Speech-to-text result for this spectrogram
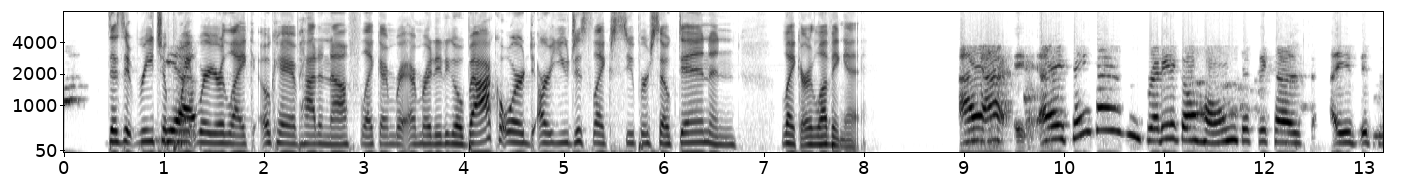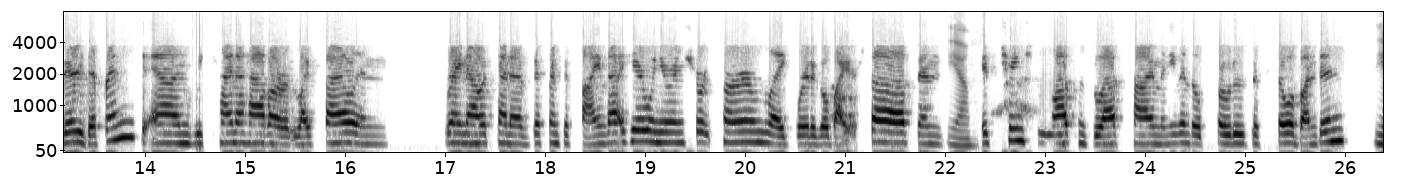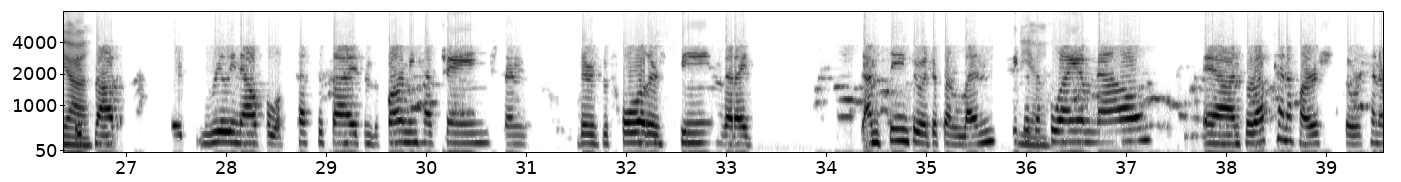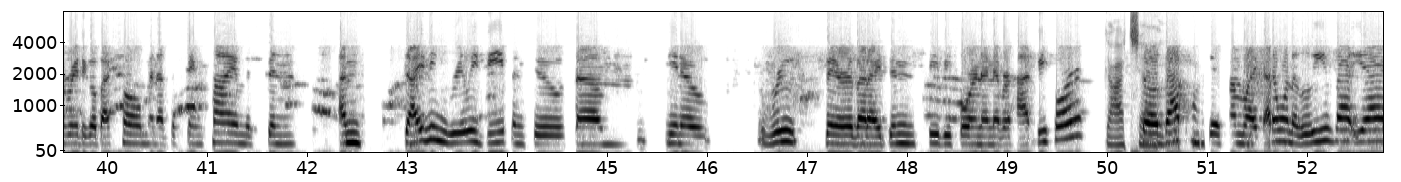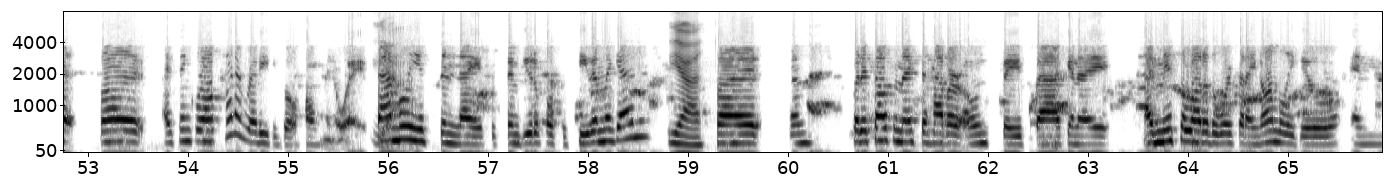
Does it reach a Yeah. point where you're like, okay, I've had enough, like I'm re- I'm ready to go back, or are you just like super soaked in and like are loving it? I, I I think I'm ready to go home just because I, it's very different, and we kind of have our lifestyle, and right now it's kind of different to find that here when you're in short term, like where to go buy your stuff, and Yeah, it's changed a lot since the last time. And even though produce is so abundant, yeah, it's not. It's really now full of pesticides, and the farming has changed, and there's this whole other scene that I I'm seeing through a different lens because Yeah. of who I am now, and so that's kind of harsh. So we're kind of ready to go back home, and at the same time, it's been I'm diving really deep into some you know roots there that I didn't see before and I never had before. gotcha. So that's just I'm like I don't want to leave that yet, but I think we're all kind of ready to go home in a way. Yeah. Family, it's been nice. It's been beautiful to see them again, yeah, but um, but it's also nice to have our own space back. And I I miss a lot of the work that I normally do, and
